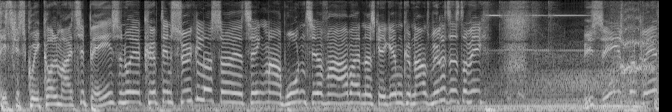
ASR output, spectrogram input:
det skal sgu ikke holde mig tilbage, så nu har jeg købt en cykel, og så har jeg tænkt mig at bruge den til at få arbejde, når jeg skal igennem Københavns myldretidstrafik. Vi ses på grid.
